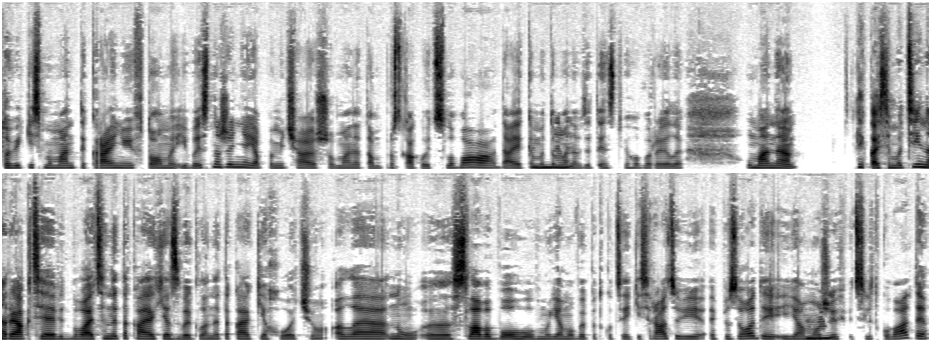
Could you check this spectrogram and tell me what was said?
то в якісь моменти крайньої втоми і виснаження я помічаю, що в мене там проскакують слова, да, якими до мене в дитинстві говорили. У мене якась емоційна реакція відбувається не така, як я звикла, не така, як я хочу. Але ну е, слава Богу, в моєму випадку це якісь разові епізоди, і я можу Мгм. їх відслідкувати.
